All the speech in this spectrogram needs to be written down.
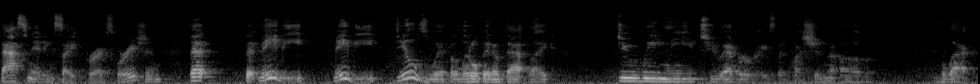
fascinating site for exploration that that maybe maybe deals with a little bit of that like do we need to ever raise the question of black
